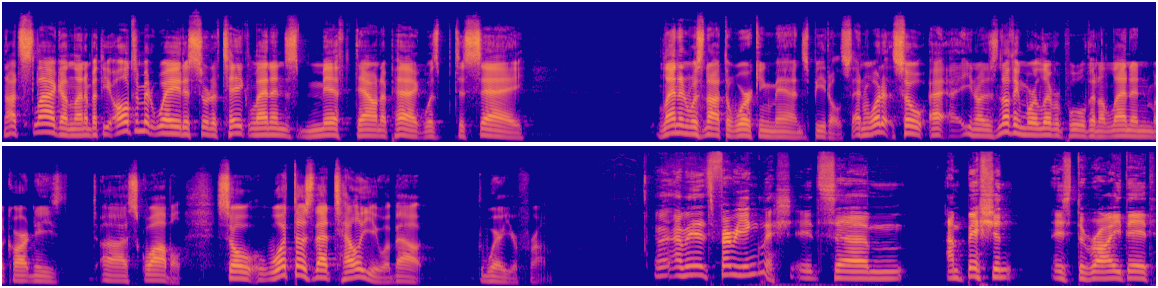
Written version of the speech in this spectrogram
not slag on Lennon, but the ultimate way to sort of take Lennon's myth down a peg was to say Lennon was not the working man's Beatles. And what so uh, you know, there's nothing more Liverpool than a Lennon McCartney uh, squabble. So what does that tell you about where you're from? I mean, it's very English. It's um, ambition is derided,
